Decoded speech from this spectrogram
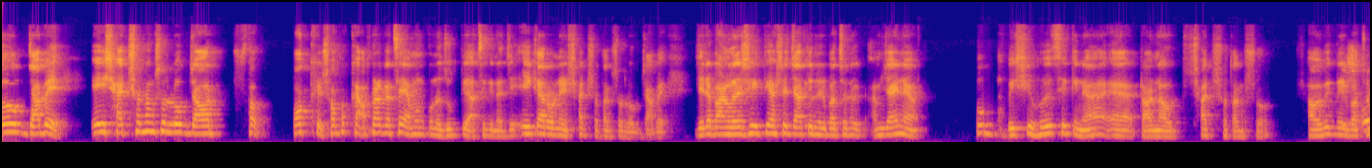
লোক যাবে? এই ষাট শতাংশ লোক যাওয়ার পক্ষে সপক্ষে আপনার কাছে এমন কোন যুক্তি আছে কিনা যে এই কারণে ষাট শতাংশ লোক যাবে? যেটা বাংলাদেশের ইতিহাসে জাতীয় নির্বাচনে আমি জানি না খুব বেশি হয়েছে কিনা টার্ন আউট ষাট শতাংশ। স্বাভাবিক নির্বাচন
